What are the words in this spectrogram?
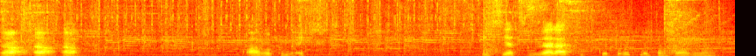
Ja, ja, ja. Aber komm echt bis jetzt relativ gut durch, muss man sagen, ne?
